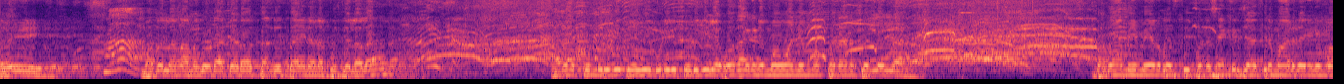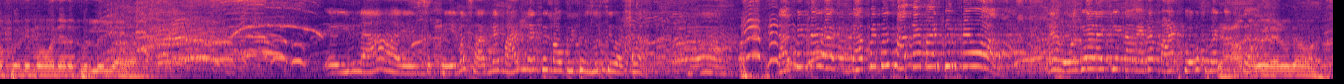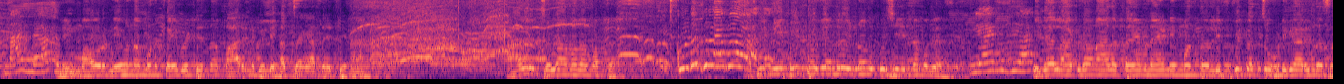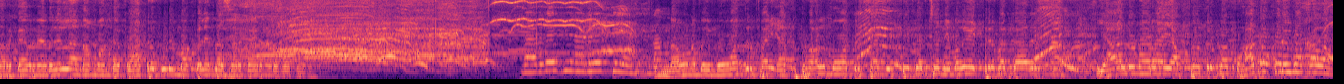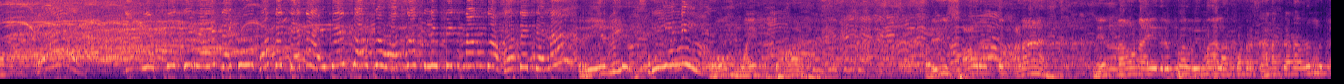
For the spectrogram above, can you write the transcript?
ಏಯ್. ಹಾ. ಮೊದಲು ನಾನು ಕೂಡ ಅಡ್ಡಾಡೋ ತಂದೆ ತಾಯಿ ನೆನಪಿದ್ದಿಲ್ಲಲ್ಲ? ಅರ ಕುಂದ್ರಿಗೆ ದೇವಿ ಗುಡಿಗೆ ತೊಡಗಿಲೆ ಹೋದಾಗ ನಿಮ್ಮವ್ವ ನಿಮ್ಮಪ್ಪ ನೆನಪಿರ್ಲಿಲ್ಲ. ಬದಾಮಿ ಮೇನು ಬಸ್ತಿ ಬನಶಂಕರಿ ಜಾತ್ರೆ ಮಾಡಿದಾಗ ನಿಮ್ಮಪ್ಪ ನಿಮ್ಮವ್ವ ನೆನಪಿರ್ಲಿಲ್ಲ. ಏ, ಇಲ್ಲ ಏನೋ ಸಾಧನೆ ಮಾಡ್ಲಿ ಅಂತ ನಾವು ಬಿಟ್ಟು ಹೋಗ್ತೀವಿ ಒಟ್ಟ ಹಾ. ನಮ್ಮಿಂದ ನಮ್ಮಿಂದ ಸಾಧನೆ ಮಾಡ್ತೀರಿ ನೀವು ಏ ಹೋಗ್ಯಾಳಕ್ಕೆ ನಾವೇನೋ ಮಾಡಿ ಯಾವ ಮಗ ಹೇಳ್ದವ ನಿಮ್ಮ ಅವ್ರು ನೀವು ನಮ್ಮನ್ನ ಕೈ ಬಿಟ್ಟಿಂದ ಮಾರಿನ ಬೆಲೆ ಹೆಚ್ಚಾಗತೈತಿ ಆದ್ರೆ ಚಲೋ ಅನ್ನೋದ ಮತ್ತ. ನೀ ಬಿಟ್ಟು ಹೋಗಿ ಅಂದ್ರೆ ಇನ್ನೊಂದು ಖುಷಿ ಐತಿ ನಮಗ. ಇದೇ ಲಾಕ್ಡೌನ್ ಆದ ಟೈಮ್ನಾಗ ನಿಮ್ಮಂತ ಲಿಫ್ಟಿ ಖರ್ಚು ಹುಡುಗಿಯರಿಂದ ಸರ್ಕಾರ ನಡೆದಿಲ್ಲ ನಮ್ಮಂತ ಕ್ವಾಟ್ರ್ ಕುಡಿ ಮಕ್ಕಳಿಂದ ಸರ್ಕಾರ ನಮ್ ನಾವು ಬೈ ಮೂವತ್ತು ರೂಪಾಯಿ ಎತ್ಪಾಲ್ ಮೂವತ್ತು ರೂಪಾಯಿ ಲಿಫ್ಟಿ ಖರ್ಚು ನಿಮಗೆ ಇಟ್ಟಿರ್ಬೇಕಾದ್ರೆ ಎರಡು ನೂರ ಎಪ್ಪತ್ತು ರೂಪಾಯಿ ಕ್ವಾಟ್ರ್ ಕುಡಿ ಮಕ್ಕಳು ನಾವು ಏ, ನಮ್ ಲಿಪ್ಟಿಕ್ ರೇಟ್ ಎಷ್ಟು ಗೊತ್ತೈತೇನ? ಐದೈದು ಸಾವಿರ ರೂಪಾಯಿ ಒಂದೊಂದು ಲಿಪ್ಟಿಕ್ ನಮ್ದು really Really? Oh my god ಐದು ಸಾವಿರ ಅಂತೂ ಅಣ್ಣ. ನಿನ್ನ ನಾವು ಐದು ರೂಪಾಯಿ ವಿಮಾಲ್ ಹಾಕೊಂಡ್ರೆ ಕಣ ಕಣದಲ್ಲೂ.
